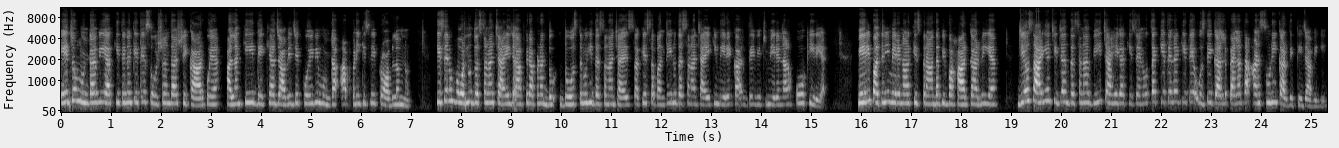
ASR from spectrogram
ਇਹ ਜੋ ਮੁੰਡਾ ਵੀ ਆ, ਕਿਤੇ ਨਾ ਕਿਤੇ ਸ਼ੋਸ਼ਣ ਦਾ ਸ਼ਿਕਾਰ ਹੋਇਆ ਹਾਲਾਂਕਿ ਦੇਖਿਆ ਜਾਵੇ, ਜੇ ਕੋਈ ਵੀ ਮੁੰਡਾ ਆਪਣੀ ਕਿਸੇ ਪ੍ਰੋਬਲਮ ਨੂੰ, ਕਿਸੇ ਨੂੰ ਹੋਰ ਨੂੰ ਦੱਸਣਾ ਚਾਹੇ ਜਾਂ ਫਿਰ ਆਪਣਾ ਦੋ- ਦੋਸਤ ਨੂੰ ਹੀ ਦੱਸਣਾ ਚਾਹੇ, ਸਕੇ ਸੰਬੰਧੀ ਨੂੰ ਦੱਸਣਾ ਚਾਹੇ ਕਿ ਮੇਰੇ ਘਰ ਦੇ ਵਿੱਚ ਮੇਰੇ ਨਾਲ ਹੋ ਕੀ ਰਿਹਾ ਮੇਰੀ ਪਤਨੀ ਮੇਰੇ ਨਾਲ ਕਿਸ ਤਰ੍ਹਾਂ ਦਾ ਵਿਵਹਾਰ ਕਰ ਰਹੀ ਹੈ ਜੇ ਉਹ ਸਾਰੀਆਂ ਚੀਜ਼ਾਂ ਦੱਸਣਾ ਵੀ ਚਾਹੇਗਾ ਕਿਸੇ ਨੂੰ ਤਾਂ ਕਿਤੇ ਨਾ ਕਿਤੇ ਉਸ ਦੀ ਗੱਲ ਪਹਿਲਾਂ ਤਾਂ ਅਣਸੁਣੀ ਕਰ ਦਿੱਤੀ ਜਾਵੇਗੀ।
